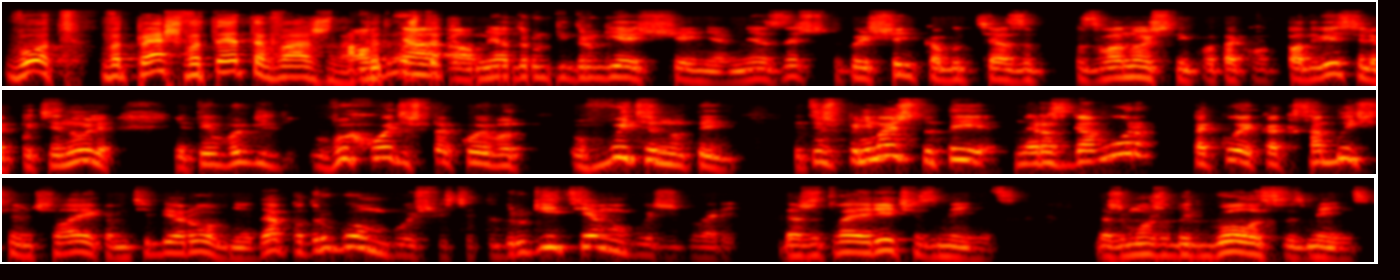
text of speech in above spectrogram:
Вот, вот, понимаешь, вот это важно. А, у меня, что... а у меня другие, другие ощущения. У меня, знаешь, такое ощущение, как будто тебя за позвоночник вот так вот подвесили, потянули, и ты выглядишь, выходишь такой вот вытянутый. И ты же понимаешь, что ты разговор такой, как с обычным человеком, тебе ровнее, да, по-другому будешь вести, ты другие темы будешь говорить, даже твоя речь изменится, даже, может быть, голос изменится.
